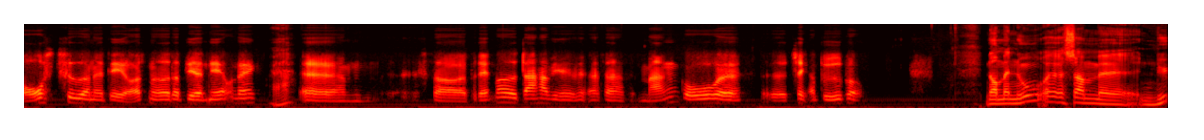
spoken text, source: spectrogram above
Årstiderne, det er også noget, der bliver nævnt, ikke? Ja. Øhm, så på den måde, der har vi altså mange gode øh, ting at byde på. Når man nu øh, som øh, ny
